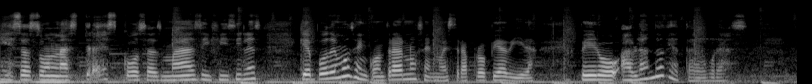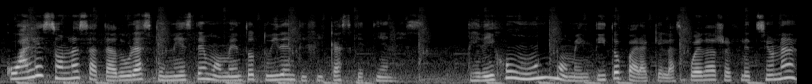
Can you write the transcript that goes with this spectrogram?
Esas son las tres cosas más difíciles que podemos encontrarnos en nuestra propia vida. Pero hablando de ataduras, ¿cuáles son las ataduras que en este momento tú identificas que tienes? Te dejo un momentito para que las puedas reflexionar.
